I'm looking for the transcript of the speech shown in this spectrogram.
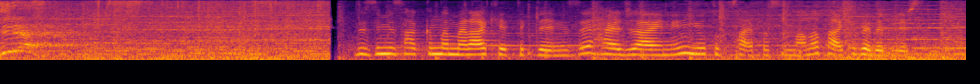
Yürü! Dizimiz hakkında merak ettiklerinizi Hercai'nin YouTube sayfasından da takip edebilirsiniz.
